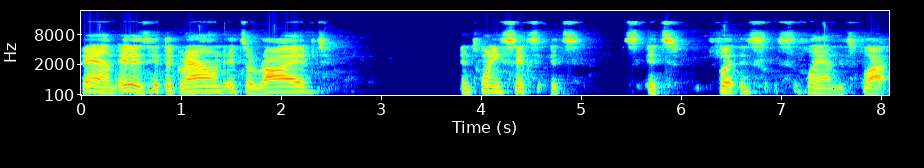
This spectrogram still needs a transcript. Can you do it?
bam, it has hit the ground, it's arrived. And 26, it's its foot is slammed, it's flat.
